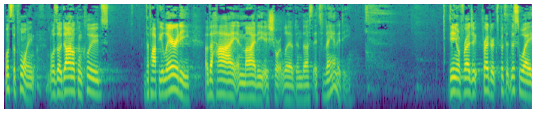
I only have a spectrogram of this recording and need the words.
What's the point? Well, as O'Donnell concludes, the popularity of the high and mighty is short lived, and thus it's vanity. Daniel Fredericks puts it this way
